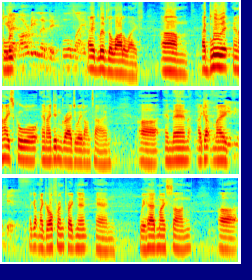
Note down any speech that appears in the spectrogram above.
blew. had already lived a full life. I had lived a lot of life. Um, I blew it in high school, and I didn't graduate on time. Uh, and then You I got my amazing kids. I got my girlfriend pregnant, and we had my son, uh,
